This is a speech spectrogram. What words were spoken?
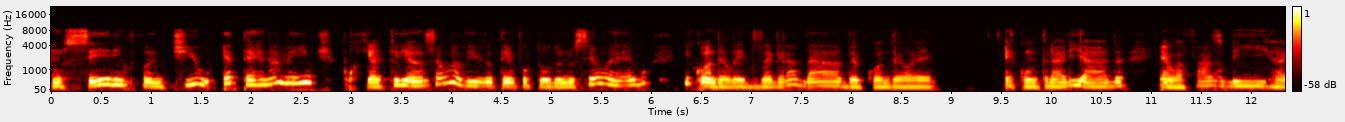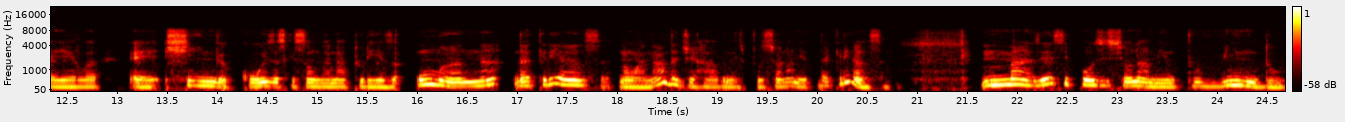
um ser infantil eternamente, porque a criança ela vive o tempo todo no seu ego e quando ela é desagradada, quando ela é é contrariada, ela faz birra, ela é, xinga coisas que são da natureza humana da criança. Não há nada de errado nesse posicionamento da criança. Mas esse posicionamento vindo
